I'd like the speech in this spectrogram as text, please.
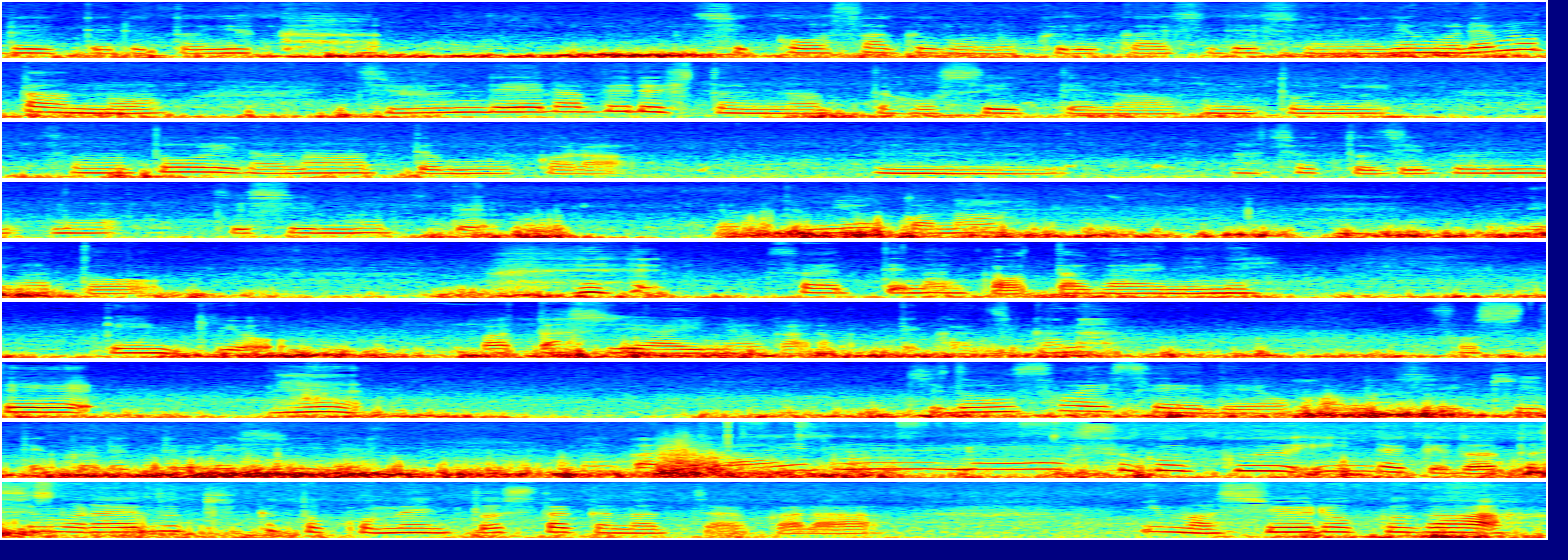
歩いてるというか 試行錯誤の繰り返しですよね。でもレモタンの自分で選べる人になってほしいっていうのは本当にその通りだなって思うからうん。ちょっと自分も自信持ってやってみようかな、ありがとう。そうやってなんかお互いにね元気を渡し合いながらって感じかな。そしてね自動再生でお話聞いてくれて嬉しいです。なんかねライブもすごくいいんだけど私もライブ聞くとコメントしたくなっちゃうから今収録が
